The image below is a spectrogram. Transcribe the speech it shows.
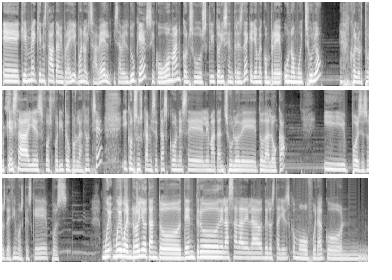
Eh, ¿quién, ¿quién, estaba también por allí? Bueno, Isabel, Isabel Duque, Psycho Woman, con sus clítoris en 3D, que yo me compré uno muy chulo, color turquesa y es fosforito por la noche, y con sus camisetas con ese lema tan chulo de toda loca. Y pues eso os decimos, que es que pues muy, muy buen rollo, tanto dentro de la sala de, los talleres como fuera con,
